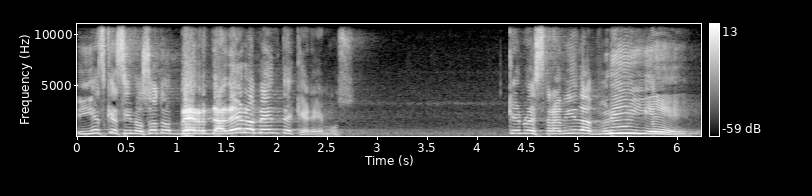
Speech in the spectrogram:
Y es que si nosotros verdaderamente queremos que nuestra vida brille.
